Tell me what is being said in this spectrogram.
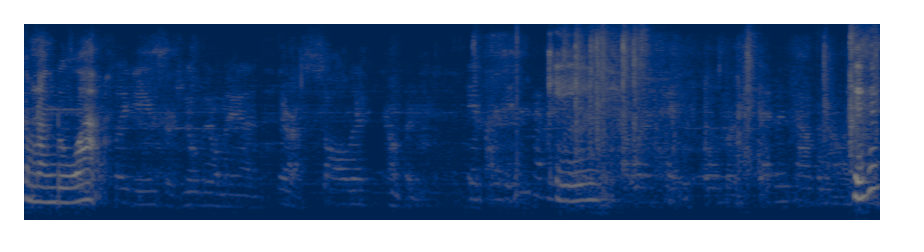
กำลังดูว่า Okay.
